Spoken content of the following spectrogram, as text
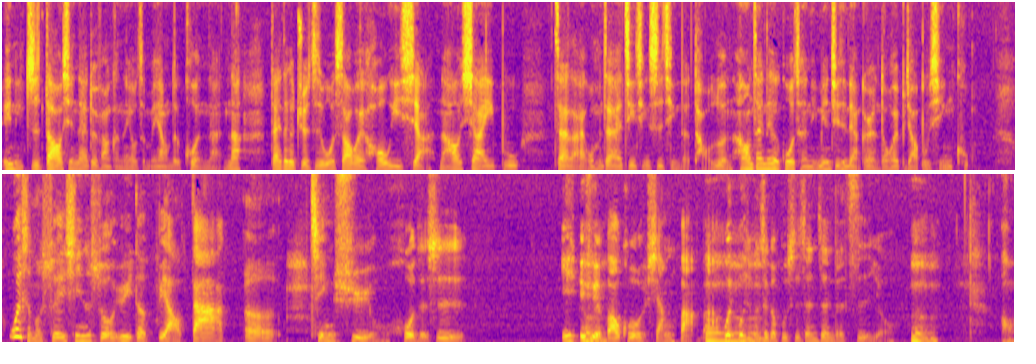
诶，你知道现在对方可能有怎么样的困难，那在这个觉知，我稍微 hold 一下，然后下一步再来，我们再来进行事情的讨论，好像在那个过程里面，其实两个人都会比较不辛苦。为什么随心所欲的表达呃情绪，或者是也也许也包括想法吧？嗯为为什么这个不是真正的自由？嗯，哦，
